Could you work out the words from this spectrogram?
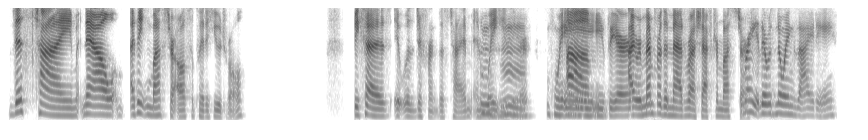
this time, now I think muster also played a huge role because it was different this time and way Mhm. easier. Way Um, easier. I remember the mad rush after muster. Right. There was no anxiety.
